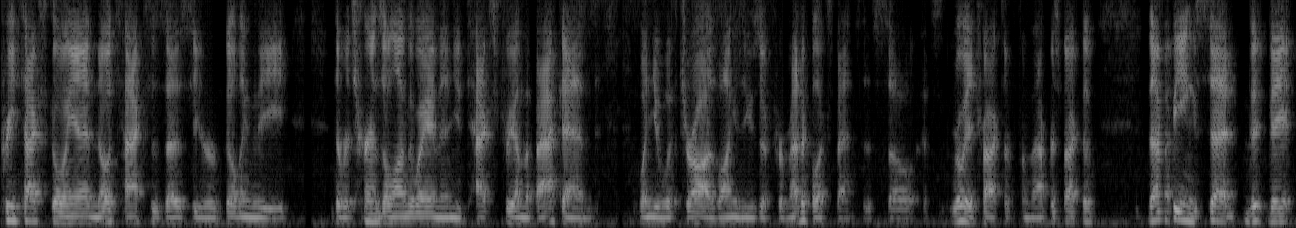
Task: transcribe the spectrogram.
pre-tax going in, no taxes as you're building the the returns along the way, and then you tax free on the back end when you withdraw, as long as you use it for medical expenses. So it's really attractive from that perspective. That being said, they, they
